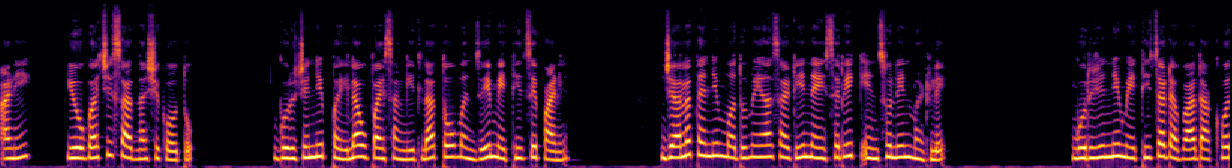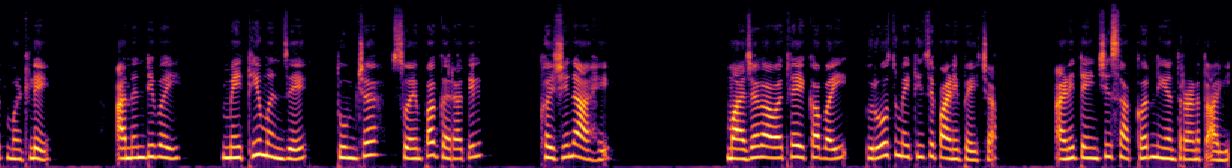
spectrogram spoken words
आणि योगाची साधना शिकवतो. गुरुजींनी पहिला उपाय सांगितला तो म्हणजे मेथीचे पाणी ज्याला त्यांनी मधुमेहासाठी नैसर्गिक इन्सुलिन म्हटले. गुरुजींनी मेथीचा डबा दाखवत म्हटले आनंदीबाई मेथी म्हणजे तुमच्या स्वयंपाकघरातील खजिना आहे. माझ्या गावातल्या एका बाई रोज मेथीचे पाणी प्यायच्या आणि त्यांची साखर नियंत्रणात आली.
